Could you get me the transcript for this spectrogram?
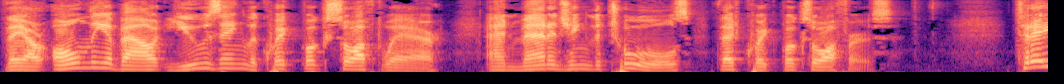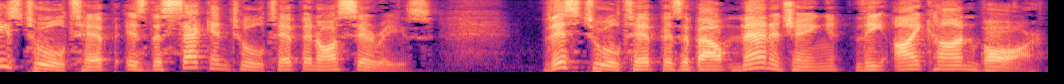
They are only about using the QuickBooks software and managing the tools that QuickBooks offers. Today's tool tip is the second tool tip in our series. This tool tip is about managing the icon bar.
